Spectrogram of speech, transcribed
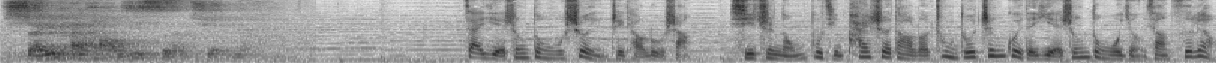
谁还好意思来炫耀？在野生动物摄影这条路上，西志农不仅拍摄到了众多珍贵的野生动物影像资料，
